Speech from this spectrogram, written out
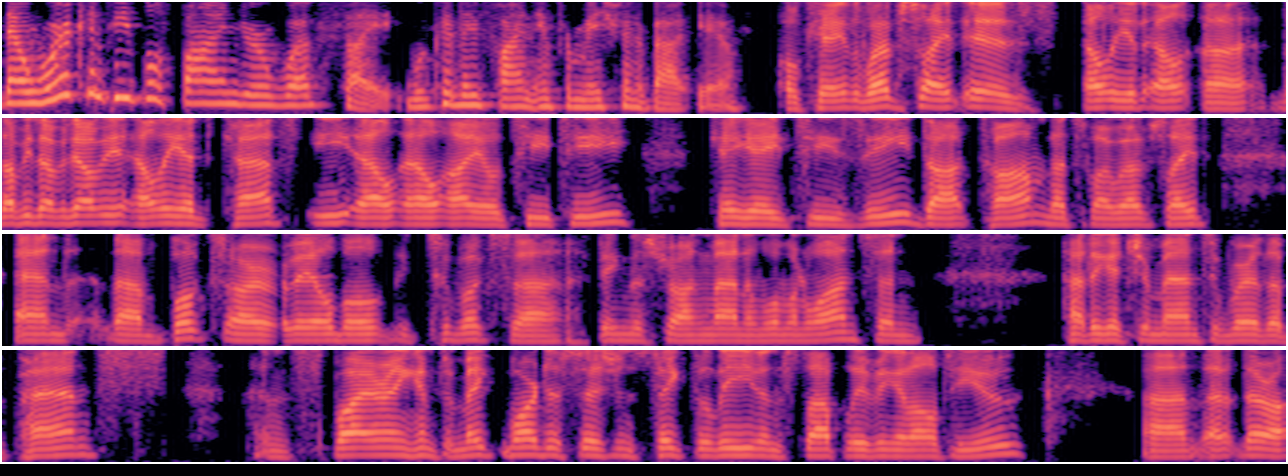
Now, where can people find your website? Where can they find information about you? Okay, the website is Elliott, L- uh, www.elliottkatz, E L L I O T T K A T Z dot com. That's my website. And the books are available, the two books, uh, Being the Strong Man and Woman Wants and How to Get Your Man to Wear the Pants, inspiring him to make more decisions, take the lead and stop leaving it all to you. Uh, they're,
